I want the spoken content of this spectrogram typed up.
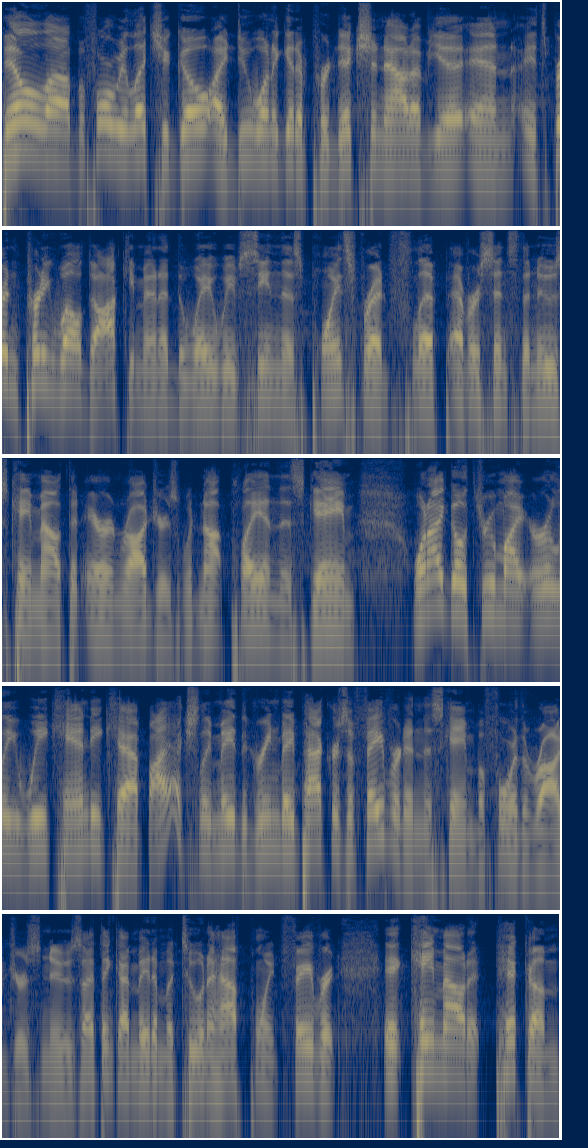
Bill, uh, before we let you go, I do want to get a prediction out of you, and it's been pretty well documented the way we've seen this point spread flip ever since the news came out that Aaron Rodgers would not play in this game when I go through my early week handicap, I actually made the Green Bay Packers a favorite in this game before the Rodgers news. I think I made them a two and a half point favorite. It came out at Pick'em,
